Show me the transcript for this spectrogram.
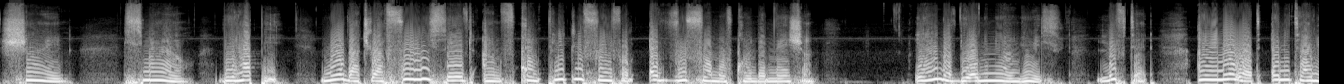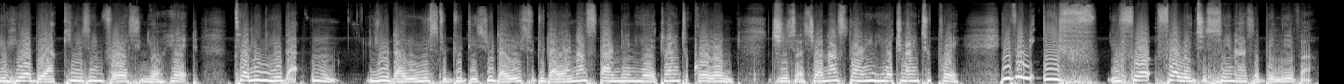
shine, smile, be happy. Know that you are fully saved and completely free from every form of condemnation. The hand of the enemy on you is lifted. And you know what? Anytime you hear the accusing voice in your head telling you that, mm, you that you used to do this, you that you used to do that, you're now standing here trying to call on Jesus. You're now standing here trying to pray. Even if you fall, fell into sin as a believer,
